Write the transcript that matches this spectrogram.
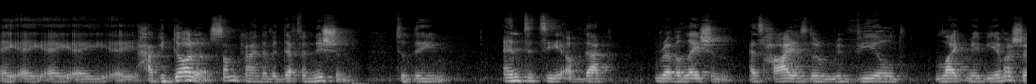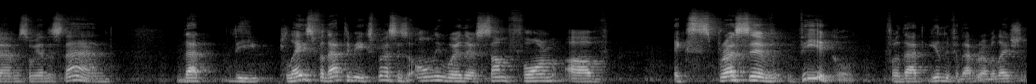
a, a, a, a, a hagdara, some kind of a definition to the entity of that revelation as high as the revealed light may be of Hashem. So we understand that the place for that to be expressed is only where there's some form of expressive vehicle for that gili, for that revelation.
